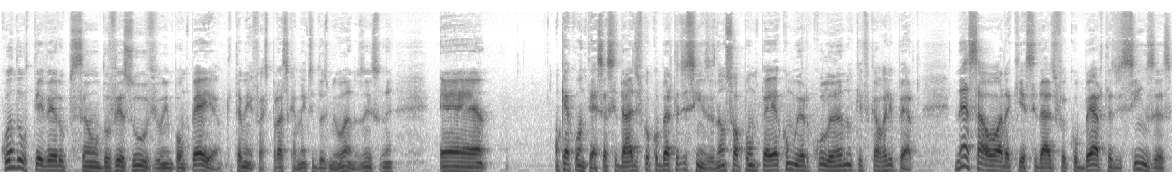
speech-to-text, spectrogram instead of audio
quando teve a erupção do Vesúvio em Pompeia, que também faz praticamente dois mil anos isso, né? É, o que acontece? A cidade ficou coberta de cinzas, não só Pompeia, como Herculano, que ficava ali perto. Nessa hora que a cidade foi coberta de cinzas,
